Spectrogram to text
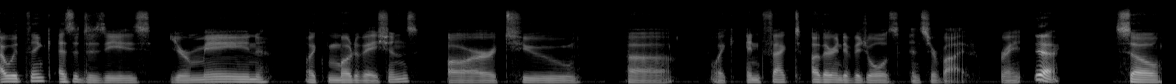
I would think as a disease, your main like motivations are to uh like infect other individuals and survive, right? Yeah. So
